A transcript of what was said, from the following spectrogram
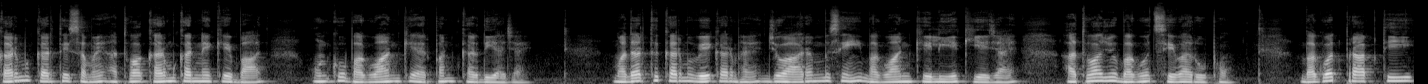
कर्म करते समय अथवा कर्म करने के बाद उनको भगवान के अर्पण कर दिया जाए। मदर्थ कर्म वे कर्म हैं जो आरंभ से ही भगवान के लिए किए जाएँ अथवा जो भगवत सेवा रूप हों। भगवत प्राप्ति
